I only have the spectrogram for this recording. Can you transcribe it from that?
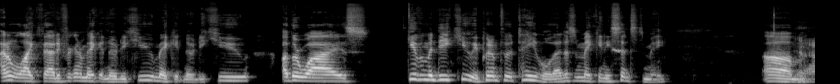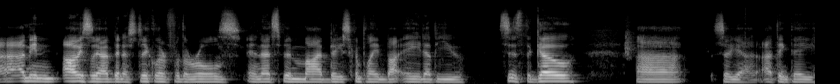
I don't like that. If you're gonna make it no DQ, make it no DQ. Otherwise, give him a DQ. He put him through a table. That doesn't make any sense to me. Um, yeah, I mean, obviously, I've been a stickler for the rules, and that's been my biggest complaint about AEW since the go. Uh, so yeah, I think they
